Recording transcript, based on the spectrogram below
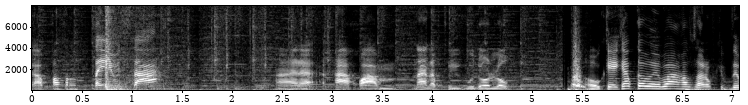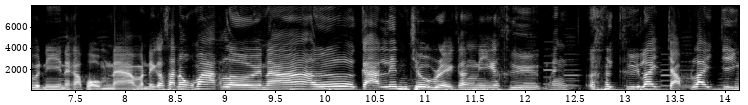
กลับเข้าสังเตไปซะหายแล้วค่าความน่านับถือกูโดนลบ โอเคครับก็เป็นว่าครับสำหรับคลิปในวันนี้นะครับผมนะวันนี้ก็สนุกมากเลยนะ เออ การเล่นเชลเบรกครั้งนี้ก็คือแม่งคือไล่จับไล่ยิง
